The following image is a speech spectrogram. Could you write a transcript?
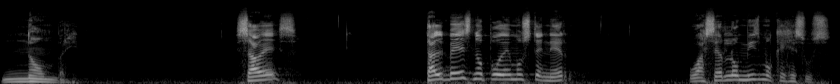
nombre. ¿Sabes? Tal vez no podemos tener o hacer lo mismo que Jesús.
